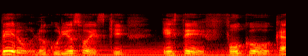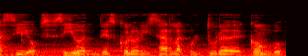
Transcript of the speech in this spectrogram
Pero lo curioso es que este foco casi obsesivo en descolonizar la cultura del Congo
